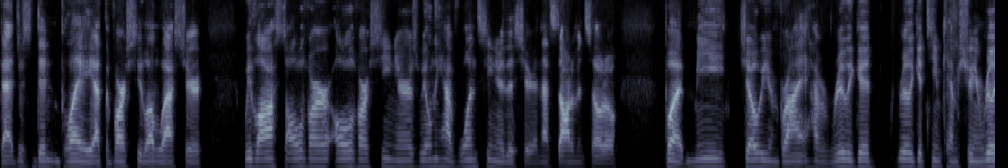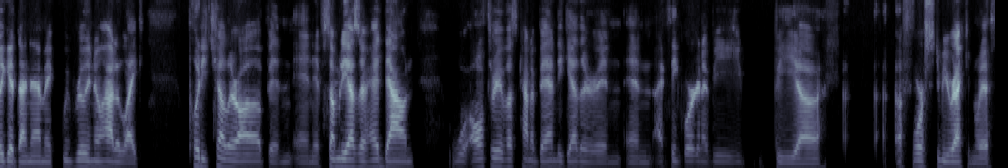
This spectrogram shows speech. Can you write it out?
that just didn't play at the varsity level last year. We lost all of our all of our seniors. We only have one senior this year, and that's Donovan Soto. But me, Joey, and Bryant have a really good really good team chemistry and really good dynamic. We really know how to like put each other up, and and if somebody has their head down, all three of us kind of band together, and and I think we're gonna be be uh, a force to be reckoned with.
